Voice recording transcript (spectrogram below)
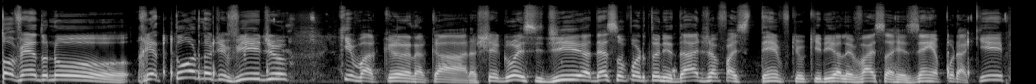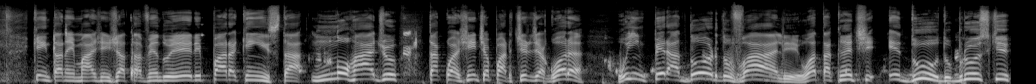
Tô vendo no retorno de vídeo que bacana, cara. Chegou esse dia, dessa oportunidade, já faz tempo que eu queria levar essa resenha por aqui. Quem tá na imagem já tá vendo ele. Para quem está no rádio, tá com a gente a partir de agora o Imperador do Vale, o atacante Edu do Brusque,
